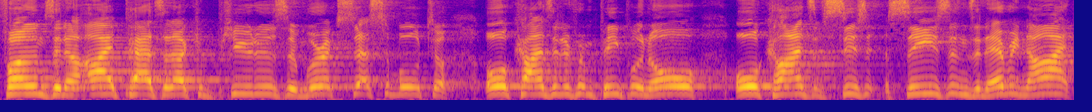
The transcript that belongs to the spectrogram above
phones and our iPads and our computers, and we're accessible to all kinds of different people in all, all kinds of seasons. And every night,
